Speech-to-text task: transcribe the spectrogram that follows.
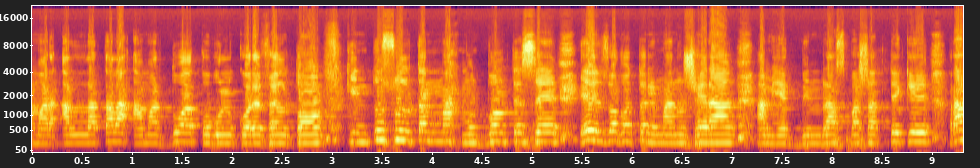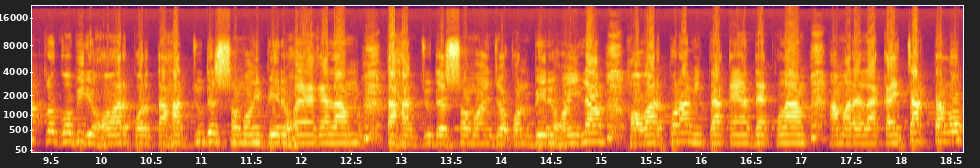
আমার আল্লাহ তালা আমার দোয়া কবুল করে ফেলতো। কিন্তু সুলতান মাহমুদ বলতেছে এই জগতের মানুষেরা, আমি একদিন রাজপ্রাসাদ থেকে রাত্র গভীর হওয়ার পর তাহাজ্জুদের সময় বের হয়ে গেলাম। তাহাজ্জুদের সময় যখন বের হইলাম, হওয়ার পর আমি তাকে দেখলাম, আমার এলাকায় চারটা লোক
